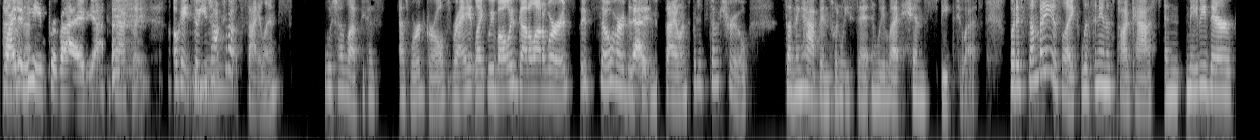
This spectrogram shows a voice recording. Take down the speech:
Why didn't that. He provide? Yeah. Exactly. Okay, so mm-hmm. you talked about silence, which I love because as word girls, right? Like we've always got a lot of words. It's so hard to yes. sit in silence, but it's so true. Something happens when we sit and we let him speak to us. But if somebody is like listening to this podcast and maybe they're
